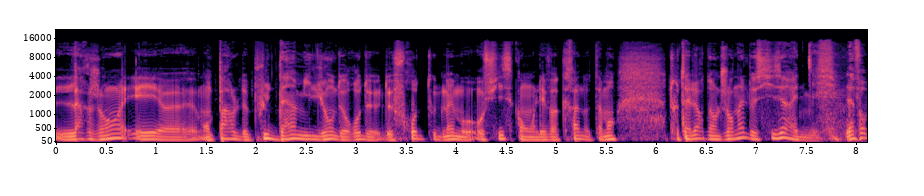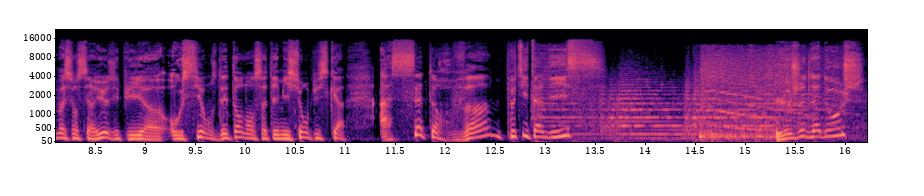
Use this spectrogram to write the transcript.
l'argent et euh, on parle de plus d'un million d'euros de, fraude tout de même au, fisc. On l'évoquera notamment tout à l'heure dans le journal de 6h30. L'information sérieuse et puis euh, aussi on se détend dans cette émission puisqu'à à 7h20, petit indice, le jeu de la douche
